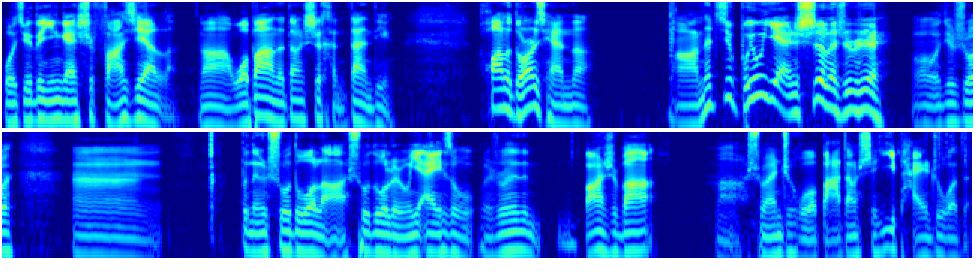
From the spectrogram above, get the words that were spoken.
我觉得应该是发现了啊，我爸呢当时很淡定，花了多少钱呢？啊，那就不用掩饰了，是不是？我我就说，嗯，不能说多了啊，说多了容易挨揍。我说八十八，啊，说完之后，我爸当时一拍桌子，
